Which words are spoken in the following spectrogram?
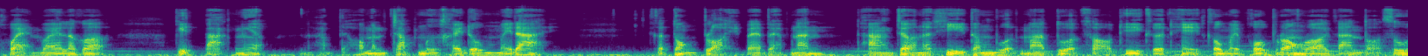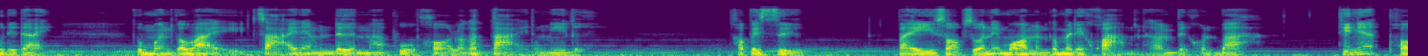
แขวนไว้แล้วก็ปิดปากเงียบนะครับแต่ว่ามันจับมือใครดมไม่ได้ ก็ต้องปล่อยไปแบบนั้น ทางเจ้าหน้าที่ตำรวจมาตรวจสอบที่เกิดเหตุก็ไม่พบร่องรอยการต่อสู้ใดๆ ก็เหมือนกับว่าสายเนี่ยมันเดินมาผูกคอแล้วก็ตายตรงนี้เลย เขาไปสืบ ไปสอบสวนในมอดมันก็ไม่ได้ความนะครับมันเป็นคนบ้า ทีเนี้ยพอ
